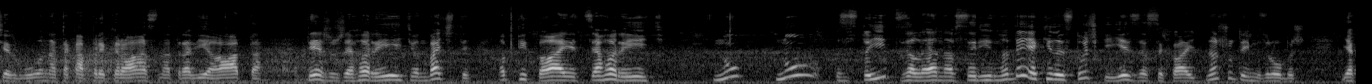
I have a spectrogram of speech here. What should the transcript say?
червона, така прекрасна травіата. Теж уже горить, вон, бачите, обпікається, горить. Ну, ну, стоїть зелена все рівно. Деякі листочки є, засихають. Ну, що ти їм зробиш, як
